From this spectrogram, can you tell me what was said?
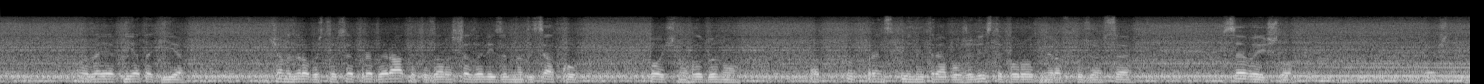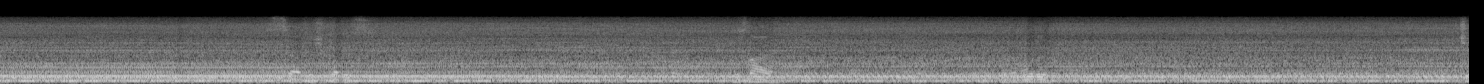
Вже як є, так є. Якщо не зробиш це все прибирати, то зараз ще заліземо на десятку точно глибину. От тут, в принципі, не треба вже лізти по розмірах, вже все, все вийшло. Бачите. Десяточка десь. Не знаю. Буде. Чи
